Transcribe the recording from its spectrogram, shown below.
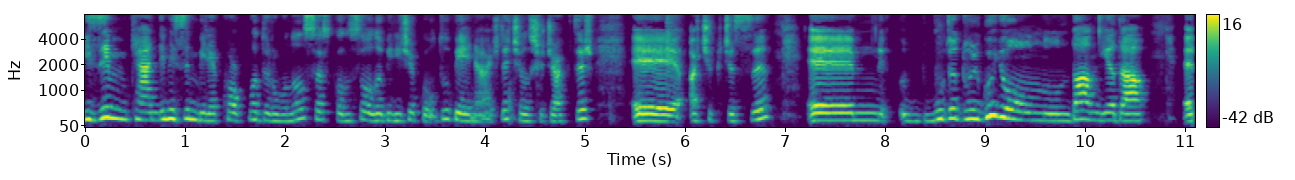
bizim kendimizin bile korkma durumunun söz konusu olabilecek olduğu bir enerjide çalışacaktır e, açıkçası. E, burada duygu yoğunluğundan ya da e,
